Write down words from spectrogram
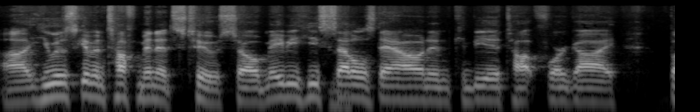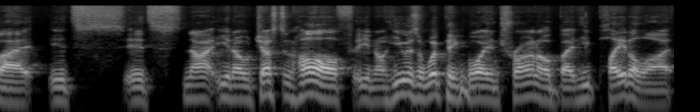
Uh, he was given tough minutes too, so maybe he settles down and can be a top four guy. But it's it's not you know Justin Holl. you know he was a whipping boy in Toronto, but he played a lot,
